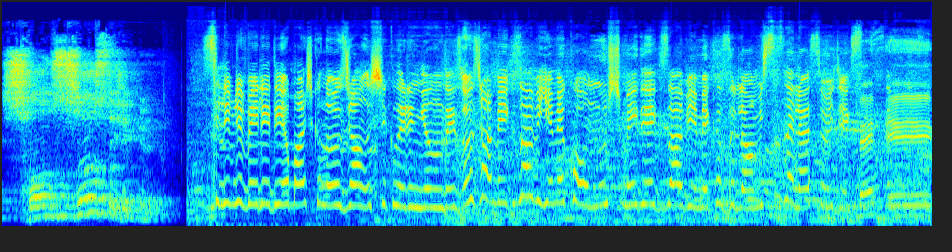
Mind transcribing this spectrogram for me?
sonsuz teşekkür ediyorum. Silivri Belediye Başkanı Özcan Işıklar'ın yanındayız. Özcan Bey güzel bir yemek olmuş. Medyaya güzel bir yemek hazırlanmış. Siz neler söyleyeceksiniz? Ben e,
